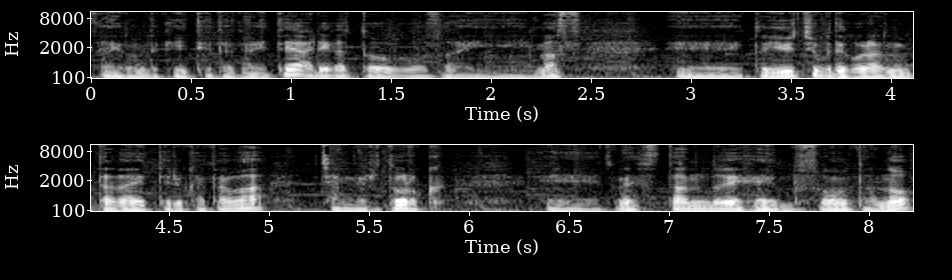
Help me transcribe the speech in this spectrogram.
最後まで聞いていただいてありがとうございます。えーと、YouTube でご覧いただいている方はチャンネル登録。えーとね、スタンド FM その他の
